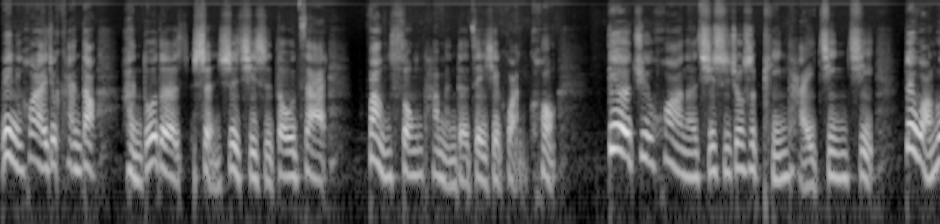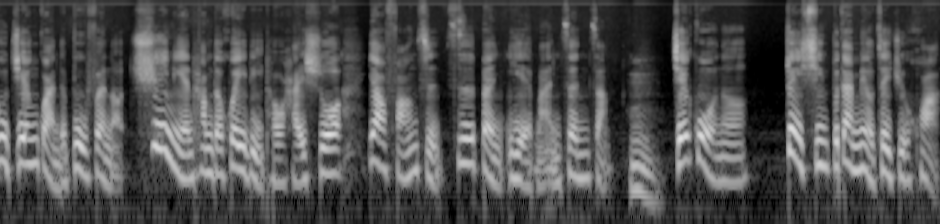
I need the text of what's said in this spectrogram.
因为你后来就看到很多的省市其实都在放松他们的这些管控。第二句话呢，其实就是平台经济对网络监管的部分呢。去年他们的会议里头还说要防止资本野蛮增长，嗯，结果呢，最新不但没有这句话，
